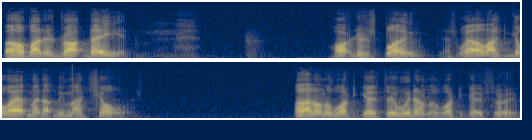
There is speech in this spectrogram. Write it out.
But I hope I just drop dead. Heart just explode. That's where I to go out. Might not be my choice. But I don't know what to go through. We don't know what to go through.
